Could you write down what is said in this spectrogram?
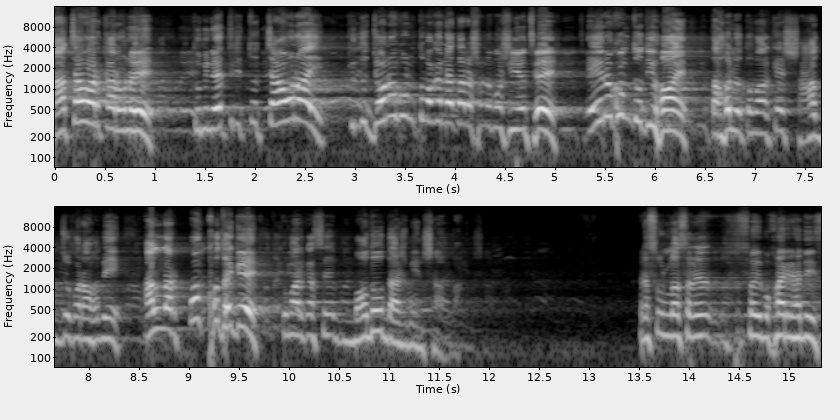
না চাওয়ার কারণে তুমি নেতৃত্ব চাও নাই, কিন্তু জনগণ তোমাকে নেতার আসনে বসিয়েছে। এইরকম যদি হয়, তাহলে তোমাকে সাহায্য করা হবে। আল্লাহর পক্ষ থেকে তোমার কাছে মদত আসবে ইনশাআল্লাহ। রসুল্লাহ সই বুখারির হাদিস।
